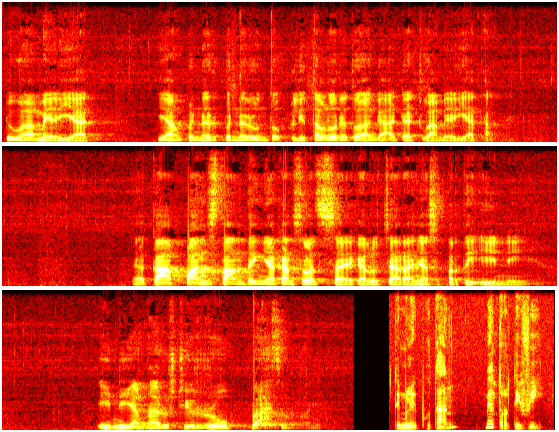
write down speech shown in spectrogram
2 miliar. Yang benar-benar untuk beli telur itu enggak ada 2 miliar. Ya, kapan stuntingnya akan selesai kalau caranya seperti ini? Ini yang harus dirubah semuanya. Tim Liputan, Metro TV.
